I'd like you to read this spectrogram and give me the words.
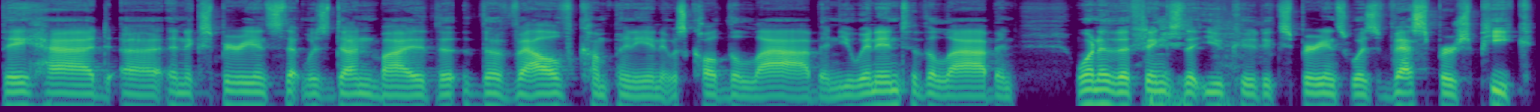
they had uh, an experience that was done by the the Valve company, and it was called the Lab. And you went into the lab, and one of the things that you could experience was Vespers Peak.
